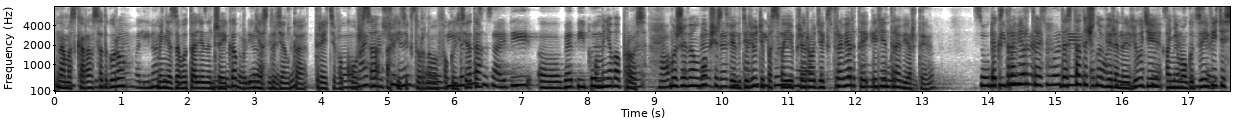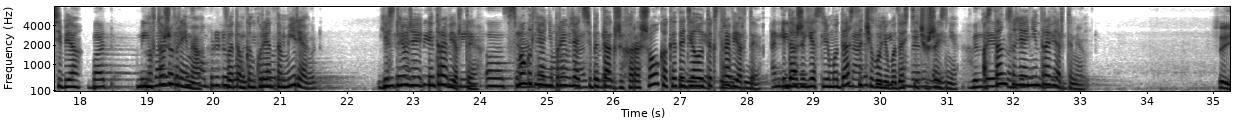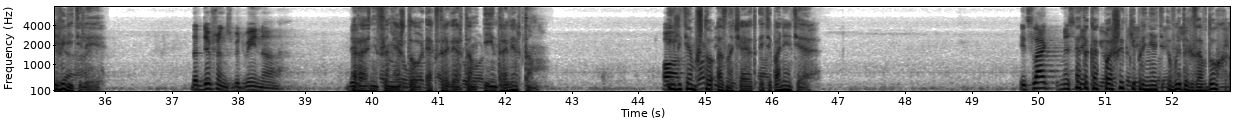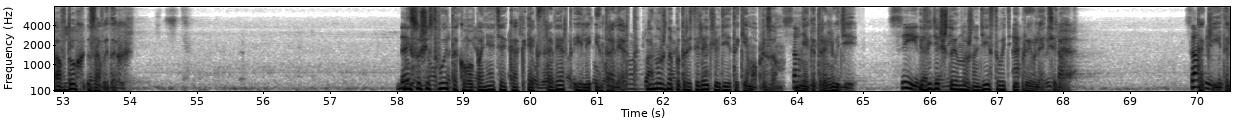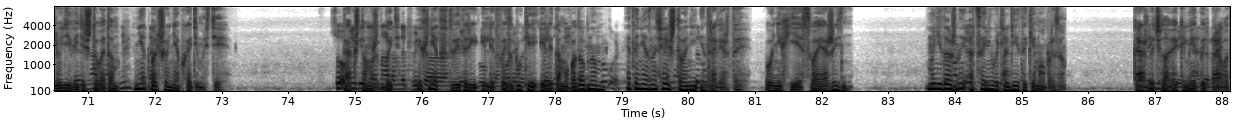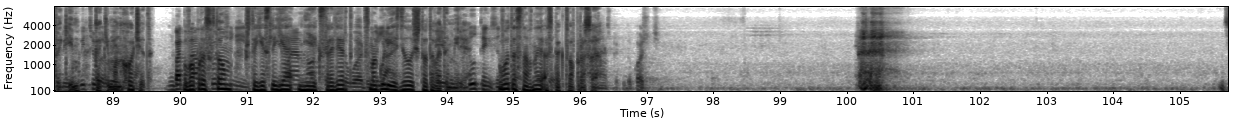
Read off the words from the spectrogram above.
Намаскарам, Садгуру. Меня зовут Алина Джейкоб. Я студентка третьего курса архитектурного факультета. У меня вопрос. Мы живем в обществе, где люди по своей природе экстраверты или интроверты. Экстраверты — достаточно уверенные люди, они могут заявить о себе, но в то же время в этом конкурентном мире есть люди интроверты. Смогут ли они проявлять себя так же хорошо, как это делают экстраверты? И даже если им удастся чего-либо достичь в жизни, останутся ли они интровертами? Видите ли, разница между экстравертом и интровертом или тем, что означают эти понятия, это как по ошибке принять выдох за вдох, а вдох за выдох. Не существует такого понятия, как экстраверт или интроверт. Не нужно подразделять людей таким образом. Некоторые люди видят, что им нужно действовать и проявлять себя. Какие-то люди видят, что в этом нет большой необходимости. Так что, может быть, их нет в Твиттере или Фейсбуке или тому подобном, это не означает, что они интроверты. У них есть своя жизнь. Мы не должны оценивать людей таким образом. Каждый человек имеет быть право таким, каким он хочет. Вопрос в том, что если я не экстраверт, смогу ли я сделать что-то в этом мире? Вот основной аспект вопроса.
